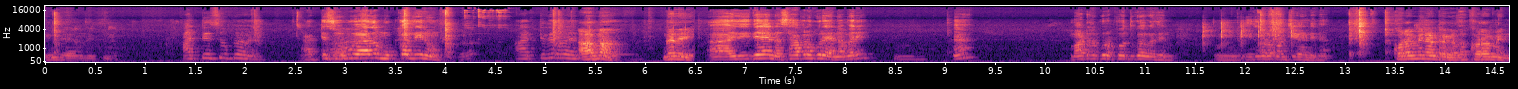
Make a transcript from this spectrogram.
గింత అట్టి చూపే అట్టి సూపు కాదు ముక్కలు తిను. అట్టిది ఆమా గదే. ఇదేనా చేపల కూర అన్న మరి? ఆ? మటన్ కూర పొద్దుకోగా తిను. ఇది కూడా మంచిగా వండిన. కొరమీన్ అంటారు కదా కొరమీన్.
